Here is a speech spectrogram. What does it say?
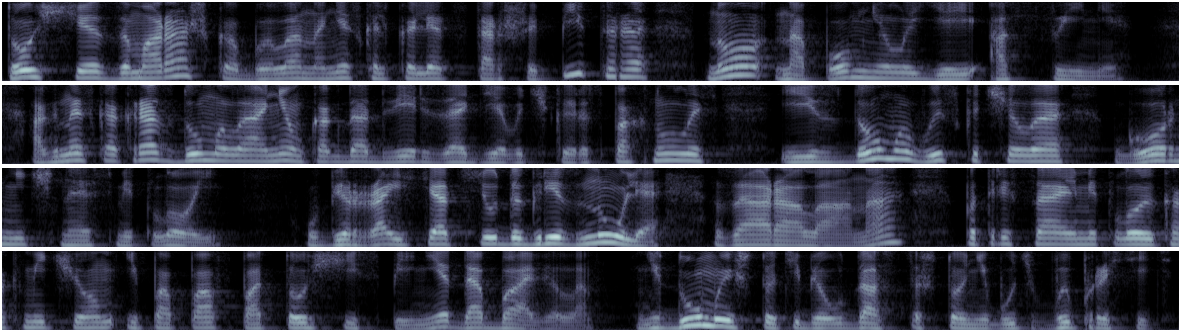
Тощая заморашка была на несколько лет старше Питера, но напомнила ей о сыне. Агнес как раз думала о нем, когда дверь за девочкой распахнулась, и из дома выскочила горничная с метлой. «Убирайся отсюда, грязнуля!» – заорала она, потрясая метлой как мечом и, попав по тощей спине, добавила. «Не думай, что тебе удастся что-нибудь выпросить!»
